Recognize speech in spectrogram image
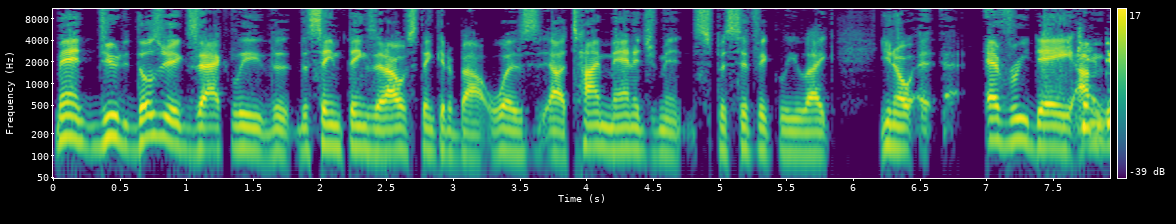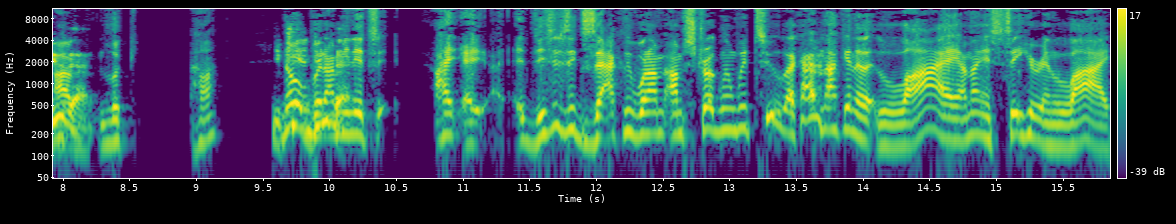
Man, dude, those are exactly the, the same things that I was thinking about was uh, time management specifically. Like, you know, every day I'm, I'm look, huh? You no, but I mean, it's I, I, this is exactly what I'm, I'm struggling with too. Like I'm not gonna lie. I'm not gonna sit here and lie.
